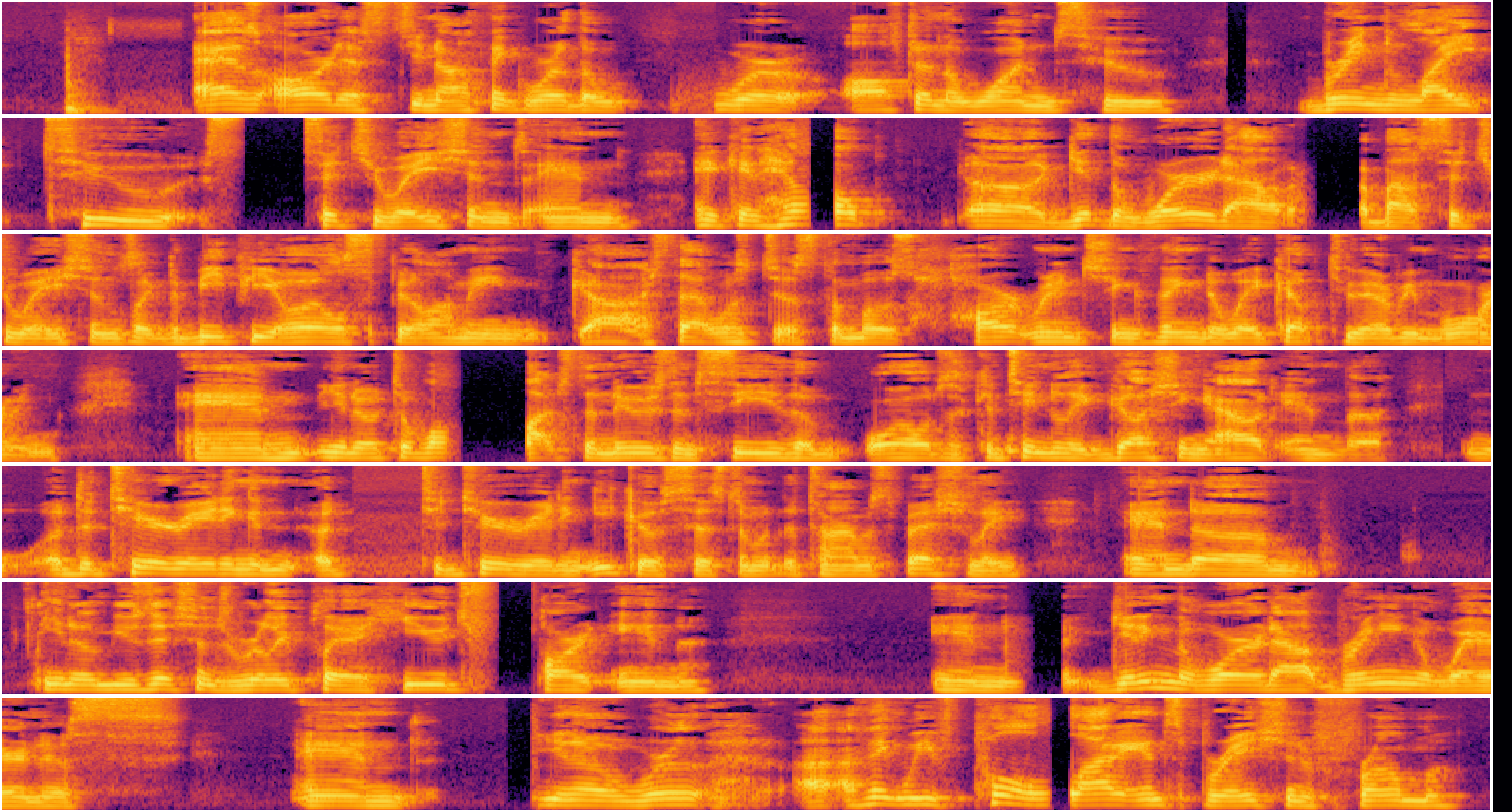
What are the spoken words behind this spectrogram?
as artists you know i think we're the we're often the ones who bring light to situations and and can help uh, get the word out about situations like the BP oil spill. I mean, gosh, that was just the most heart wrenching thing to wake up to every morning. And, you know, to watch the news and see the oil just continually gushing out in the deteriorating and a deteriorating ecosystem at the time, especially. And um, you know, musicians really play a huge part in in getting the word out, bringing awareness, and you know, we're I think we've pulled a lot of inspiration from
